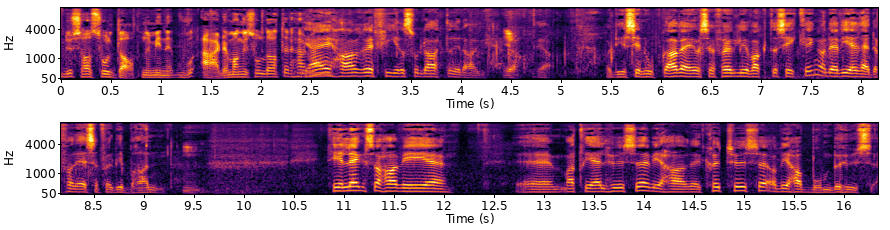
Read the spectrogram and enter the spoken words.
Du sa soldatene mine. Er det mange soldater her nå? Jeg har eh, fire soldater i dag. Ja. Ja. Og de sin oppgave er jo selvfølgelig vakt og sikring, og det vi er redde for, det er selvfølgelig brann. I tillegg så har vi eh, eh, materiellhuset, vi har eh, krutthuset, og vi har bombehuset.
